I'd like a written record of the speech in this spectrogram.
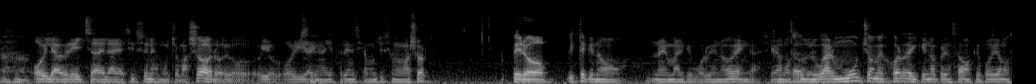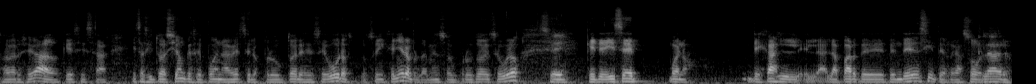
Ajá. Hoy la brecha de la decisión es mucho mayor, hoy, hoy- hoy Sí. hay una diferencia muchísimo mayor. Pero viste que no, no hay mal que por bien no venga. Llegamos a un lugar mucho mejor del que no pensamos que podíamos haber llegado, que es esa, esa situación que se ponen a veces los productores de seguros. Yo soy ingeniero, pero también soy productor de seguros, Sí, que te dice, bueno, dejas la, la, parte de dependencia y te regas Claro.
